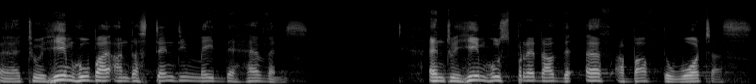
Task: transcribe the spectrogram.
Uh, to him who by understanding made the heavens, and to him who spread out the earth above the waters,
